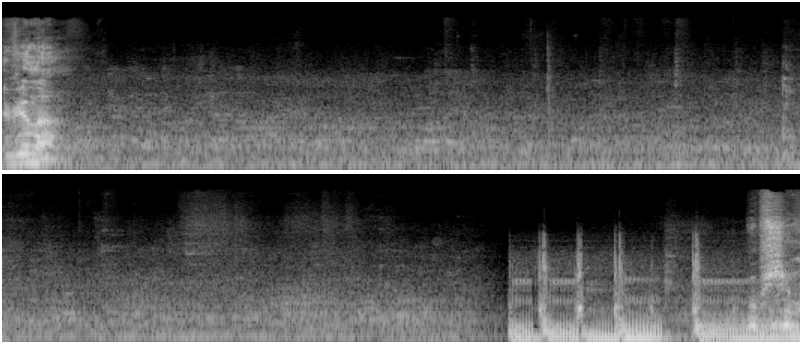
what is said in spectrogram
вина. В общем,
